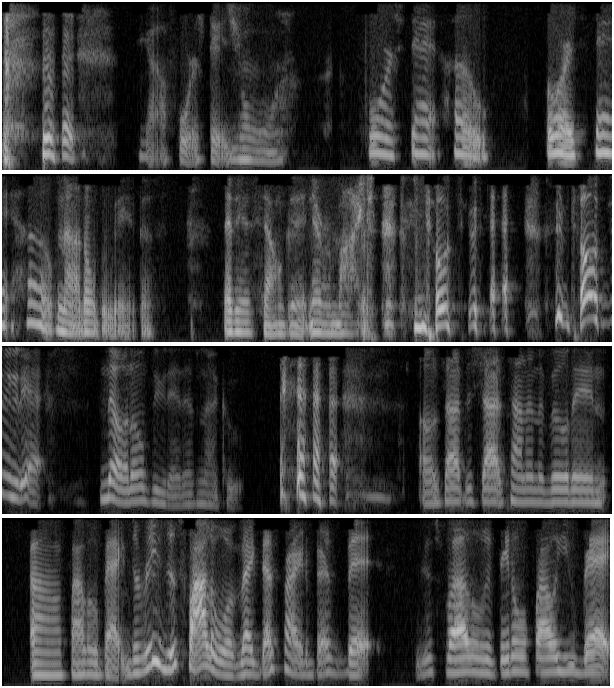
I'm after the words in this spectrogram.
you gotta force that joint. Force that hoe. Force that hoe. No, don't do that. That's, that didn't sound good. Never mind. don't do that. don't do that. No, don't do that. That's not cool. um, shout out to Shot Town in the building. Uh, follow back. Doris, just follow them. Like that's probably the best bet. Just follow. If they don't follow you back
